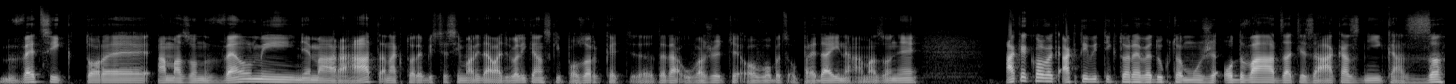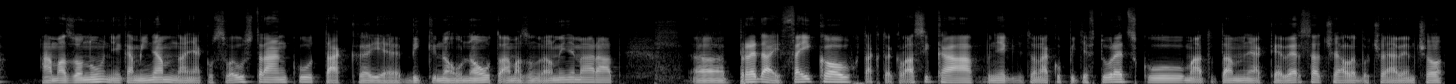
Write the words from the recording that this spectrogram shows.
veci, ktoré Amazon veľmi nemá rád a na ktoré by ste si mali dávať velikánsky pozor, keď uh, teda uvažujete o vôbec o predaji na Amazone. Akékoľvek aktivity, ktoré vedú k tomu, že odvádzate zákazníka z Amazonu niekam inam na nejakú svoju stránku, tak je big no-no, to Amazon veľmi nemá rád. Uh, predaj fejkov, tak to je klasika, niekde to nakúpite v Turecku, má to tam nejaké Versace alebo čo ja viem čo,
